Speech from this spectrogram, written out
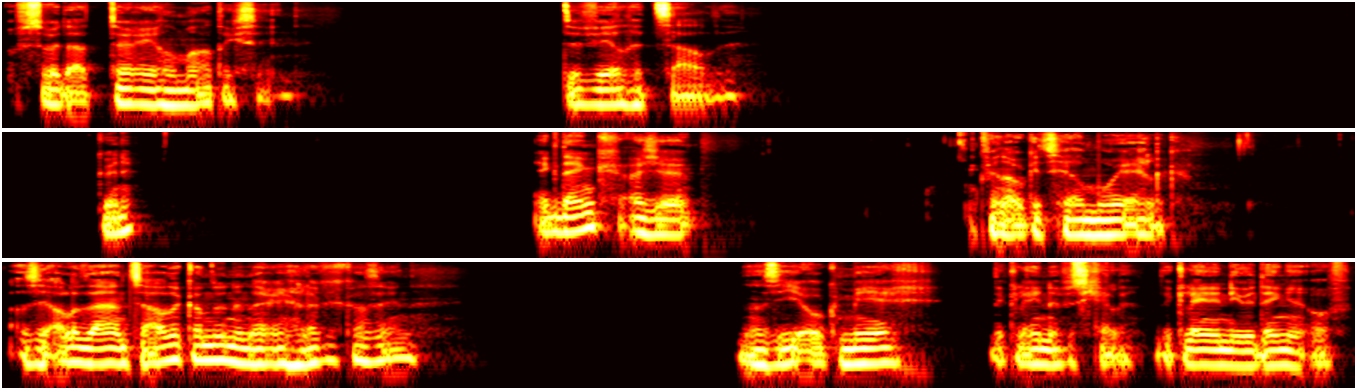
Of zou dat te regelmatig zijn? Te veel hetzelfde? Ik weet niet. Ik denk als je. Ik vind ook iets heel mooi eigenlijk. Als je alle dagen hetzelfde kan doen en daarin gelukkig kan zijn dan zie je ook meer de kleine verschillen, de kleine nieuwe dingen. Of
